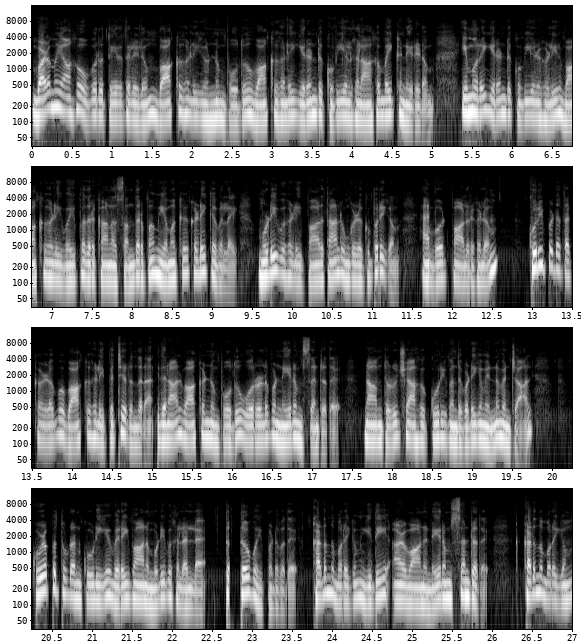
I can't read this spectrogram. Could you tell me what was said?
வழமையாக ஒவ்வொரு தேர்தலிலும் வாக்குகளை எண்ணும் போது வாக்குகளை இரண்டு குவியல்களாக வைக்க நேரிடும் இம்முறை இரண்டு குவியல்களில் வாக்குகளை வைப்பதற்கான சந்தர்ப்பம் எமக்கு கிடைக்கவில்லை முடிவுகளை பார்த்தால் உங்களுக்கு புரியும் அண்ட் வேட்பாளர்களும் குறிப்பிடத்தக்க அளவு வாக்குகளை பெற்றிருந்தனர் இதனால் வாக்கெண்ணும் போது ஓரளவு நேரம் சென்றது நாம் தொடர்ச்சியாக கூறி வந்த விடயம் என்னவென்றால் குழப்பத்துடன் கூடிய விரைவான முடிவுகள் அல்ல தேவைப்படுவது. கடந்த முறையும் இதே அளவான நேரம் சென்றது. கடந்த முறையும்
